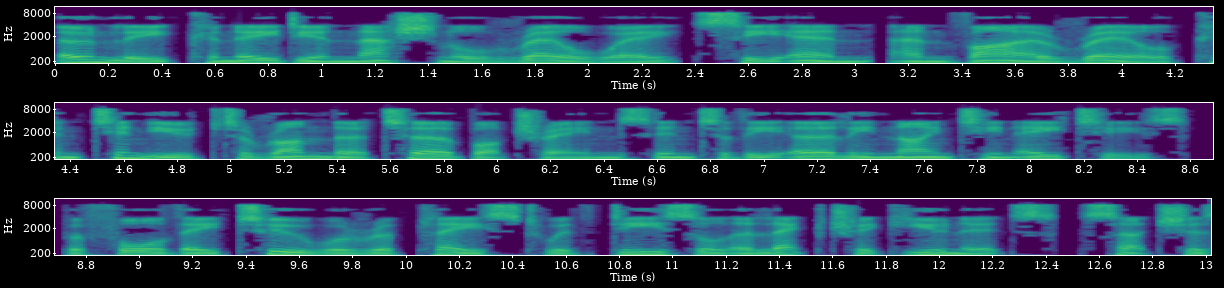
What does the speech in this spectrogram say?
Only Canadian National Railway and Via Rail continued to run their turbotrains into the early 1980s, before they too were replaced with diesel-electric units, such as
